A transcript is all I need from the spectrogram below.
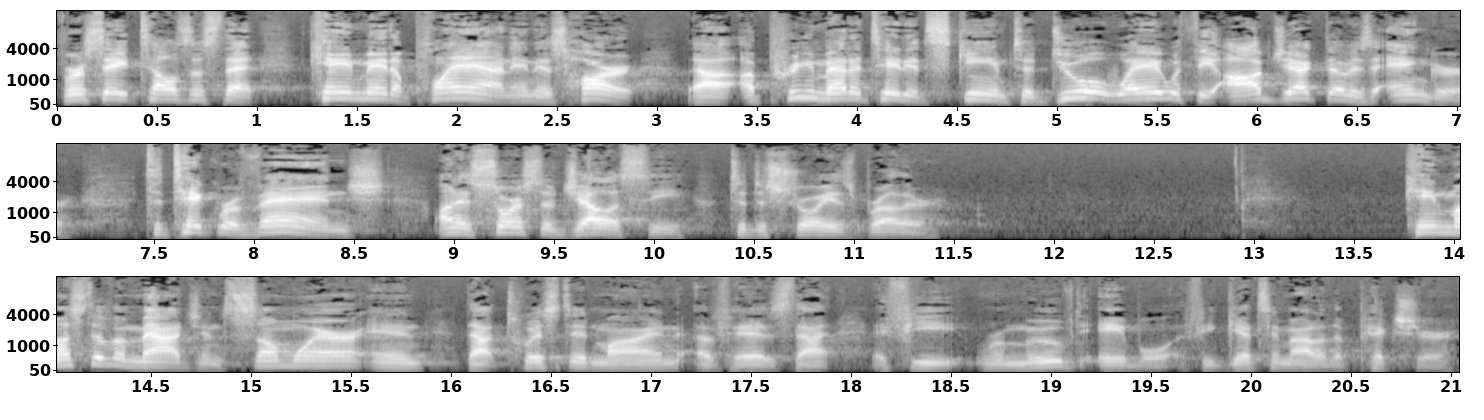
Verse 8 tells us that Cain made a plan in his heart, uh, a premeditated scheme to do away with the object of his anger, to take revenge on his source of jealousy, to destroy his brother. Cain must have imagined somewhere in that twisted mind of his that if he removed Abel, if he gets him out of the picture,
